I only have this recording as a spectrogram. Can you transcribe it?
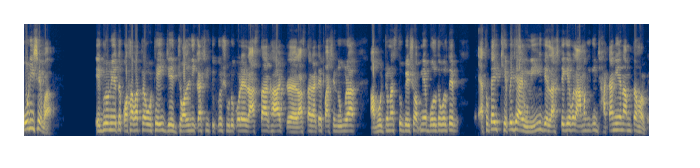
পরিষেবা এগুলো নিয়ে তো কথাবার্তা ওঠেই যে জল নিকাশি থেকে শুরু করে রাস্তাঘাট রাস্তাঘাটের পাশে নোংরা আবর্জনা স্তূপ, এসব নিয়ে বলতে বলতে এতটাই খেপে যায় উনি যে লাস্টে গিয়ে বলে, আমাকে কি ঝাঁটা নিয়ে নামতে হবে?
